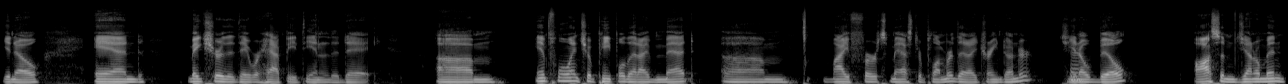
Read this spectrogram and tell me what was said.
you know, and make sure that they were happy at the end of the day. Um, influential people that I've met, um, my first master plumber that I trained under, sure. you know, Bill, awesome gentleman,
